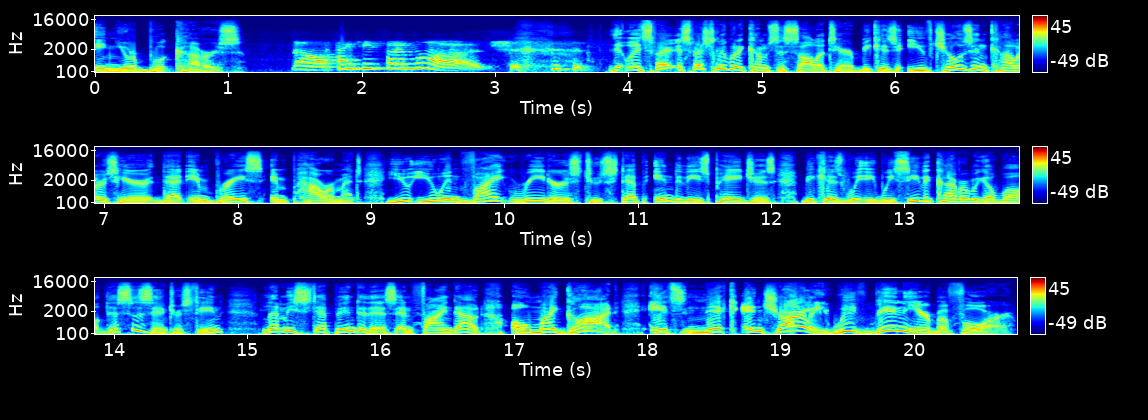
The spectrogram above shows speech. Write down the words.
in your book covers. Oh, thank you so much. Especially when it comes to solitaire, because you've chosen colors here that embrace empowerment. You you invite readers to step into these pages because we we see the cover, we go, well, this is interesting. Let me step into this and find out. Oh my God, it's Nick and Charlie. We've been here before.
